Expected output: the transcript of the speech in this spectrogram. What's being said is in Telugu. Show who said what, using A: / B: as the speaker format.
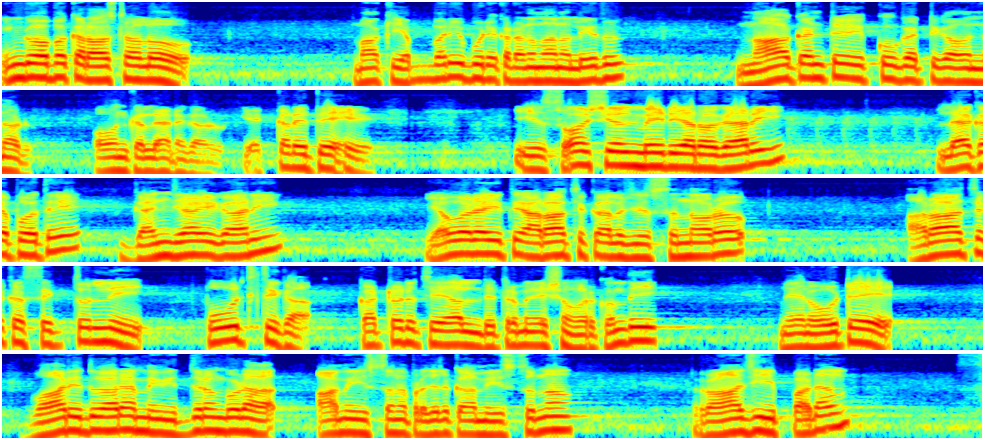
A: ఇంకో పక్క రాష్ట్రాల్లో మాకు ఎవ్వరికి కూడా ఇక్కడ అనుమానం లేదు. నాకంటే ఎక్కువ గట్టిగా ఉన్నాడు పవన్ కళ్యాణ్ గారు. ఎక్కడైతే ఈ సోషల్ మీడియాలో కానీ లేకపోతే గంజాయి కానీ ఎవరైతే అరాచకాలు చేస్తున్నారో అరాచక శక్తుల్ని పూర్తిగా కట్టడి చేయాలని డిటర్మినేషన్ వరకు ఉంది. నేను ఒకటే వారి ద్వారా మేమిద్దరం కూడా హామీ ఇస్తున్న ప్రజలకు హామీ ఇస్తున్నాం రాజీ పడం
